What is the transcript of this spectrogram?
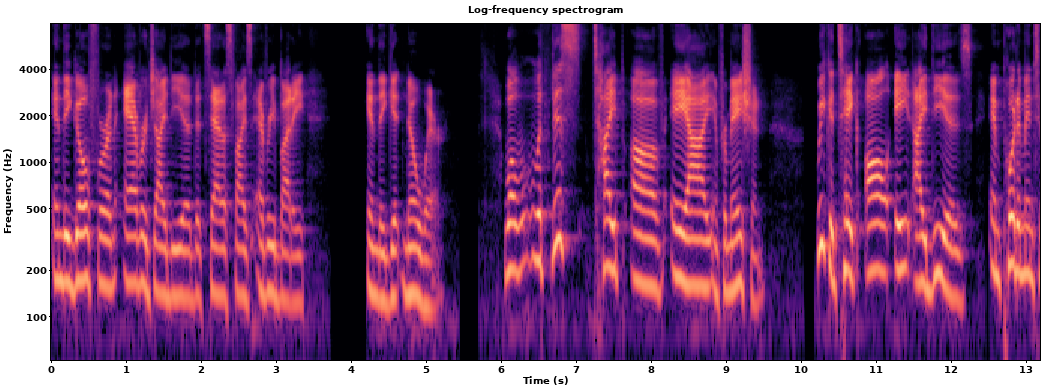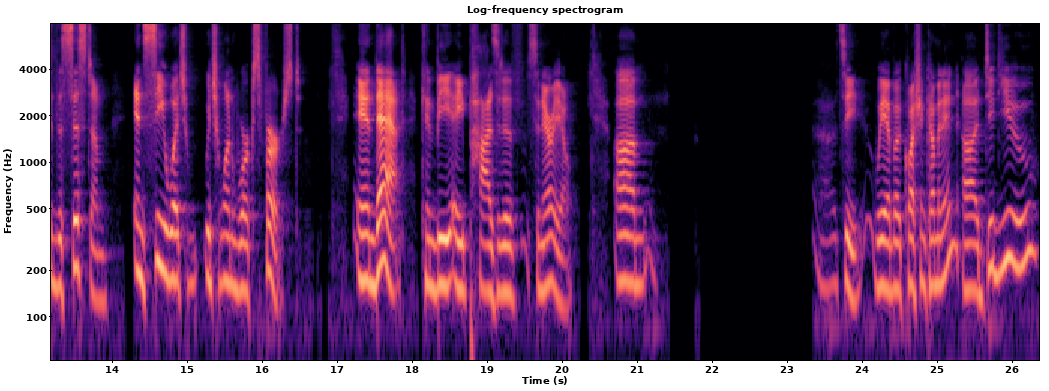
and they go for an average idea that satisfies everybody and they get nowhere well with this type of ai information we could take all eight ideas and put them into the system and see which which one works first. And that can be a positive scenario. Um, uh, let's see. We have a question coming in. Uh, did you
